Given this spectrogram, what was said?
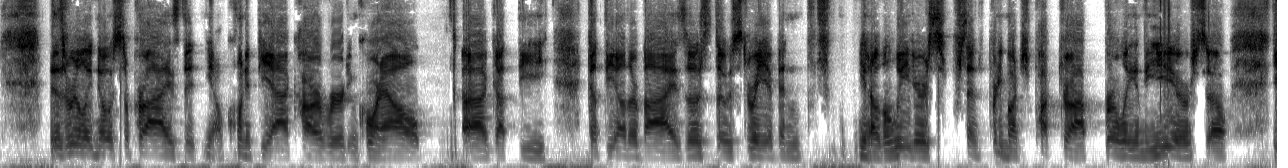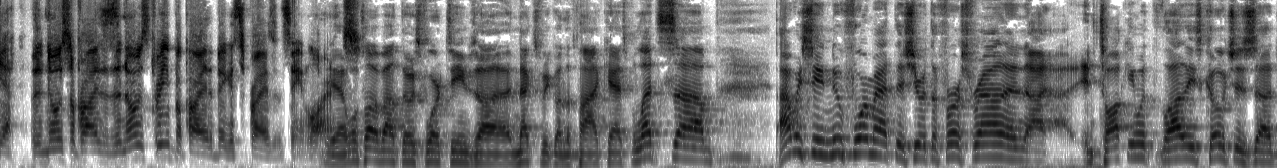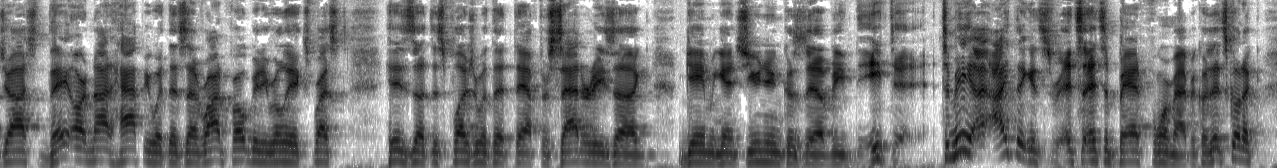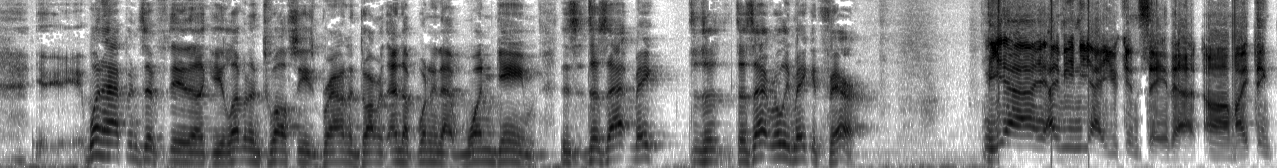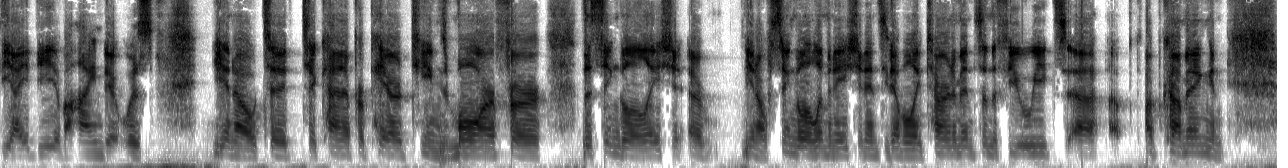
there's really no surprise that you know Quinnipiac, Harvard, and Cornell uh, got the got the other buys. Those those three have been you know the leaders since pretty much puck drop early in the year. So yeah, no surprises in those three, but probably the biggest surprise in St. Lawrence. Yeah, we'll talk about those four teams uh, next week on the podcast. But let's. Um, obviously, a new format this year with the first round, and uh, in talking with a lot of these coaches, uh, Josh, they are not happy with this. And Ron Fogarty really expressed his uh, displeasure with it after Saturday's uh, game against Union because uh, he, to me, I, I, think it's it's it's a bad format because it's going to. What happens if the like the eleven and twelve seeds Brown and Dartmouth end up winning that one game? Does does that make does, that really make it fair? Yeah, I mean, yeah, you can say that. Um, I think the idea behind it was, you know, to to kind of prepare teams more for the single elation, uh, you know single elimination NCAA tournaments in the few weeks uh, upcoming, and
